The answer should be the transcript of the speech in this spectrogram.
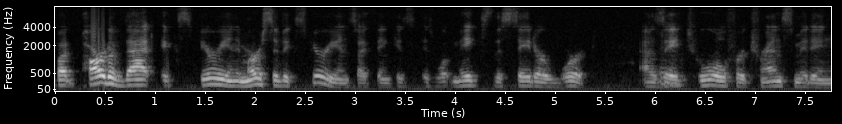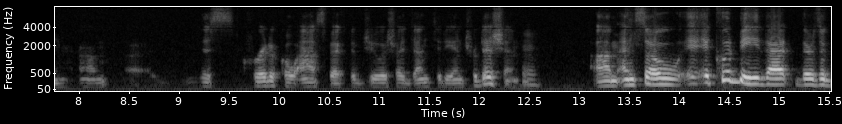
but part of that experience, immersive experience, I think, is is what makes the Seder work as a mm-hmm. tool for transmitting um, this critical aspect of Jewish identity and tradition. Mm. Um, and so it, it, could be that there's a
